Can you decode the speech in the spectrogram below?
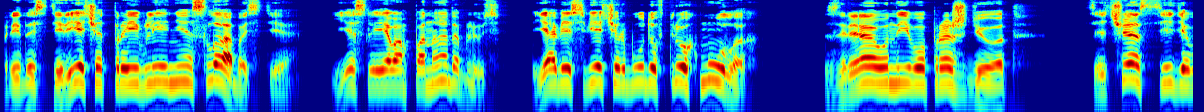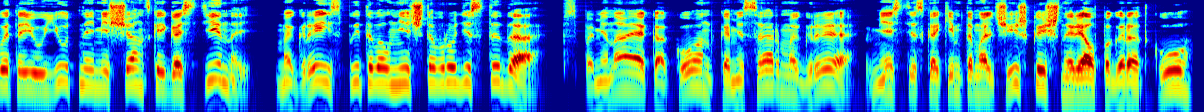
предостеречь от проявления слабости. «Если я вам понадоблюсь, я весь вечер буду в трех мулах, Зря он его прождет. Сейчас, сидя в этой уютной мещанской гостиной, Мегре испытывал нечто вроде стыда, вспоминая, как он, комиссар Мегре, вместе с каким-то мальчишкой шнырял по городку,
